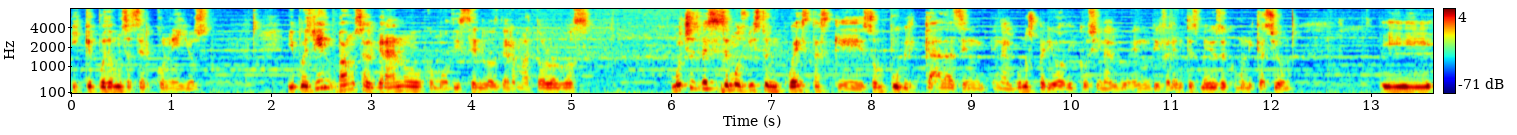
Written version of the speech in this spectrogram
y qué podemos hacer con ellos? Y pues bien, vamos al grano, como dicen los dermatólogos. Muchas veces hemos visto encuestas que son publicadas en, algunos periódicos y en, diferentes medios de comunicación. Y,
